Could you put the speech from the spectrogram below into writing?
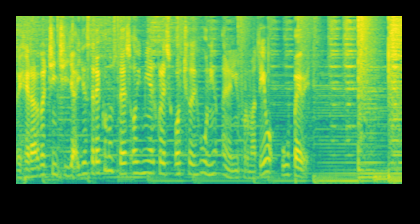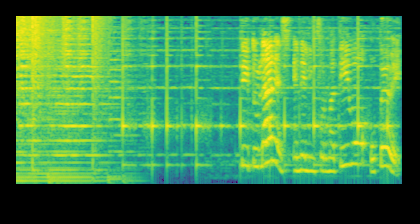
Soy Gerardo Chinchilla y estaré con ustedes hoy miércoles 8 de junio en el informativo UPB. Titulares en el informativo UPB.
